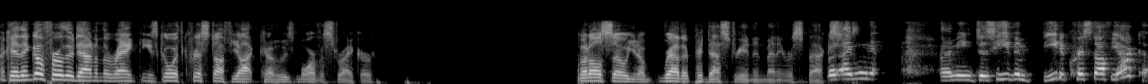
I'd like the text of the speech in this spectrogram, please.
Okay, then go further down in the rankings. Go with Krzysztof Jotko, who's more of a striker, but also you know rather pedestrian in many respects. But I mean, I mean, does he even beat a Krzysztof Yaka?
